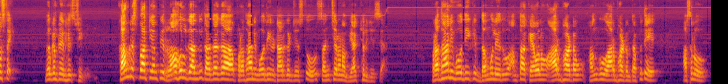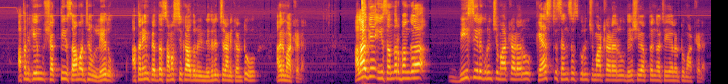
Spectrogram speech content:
నమస్తే. Welcome to NH TV. Congress party MP Rahul Gandhi తాజాగా ప్రధాని మోదీని టార్గెట్ చేస్తూ సంచలన వ్యాఖ్యలు చేశారు. ప్రధాని మోదీకి దమ్ము లేదు అంతా కేవలం ఆర్భాటం హంగు ఆర్భాటం తప్పితే అసలు అతనికేం శక్తి సామర్థ్యం లేదు. అతనేం పెద్ద సమస్య కాదు నేను ఎదిరించడానికి అంటూ ఆయన మాట్లాడారు. అలాగే ఈ సందర్భంగా బీసీల గురించి మాట్లాడారు క్యాస్ట్ సెన్సస్ గురించి మాట్లాడారు దేశవ్యాప్తంగా చేయాలంటూ మాట్లాడారు.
